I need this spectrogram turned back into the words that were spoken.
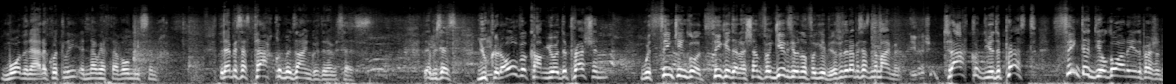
more than adequately, and now we have to have only simcha. The Rebbe says, the Rebbe says. The Rebbe says, you could overcome your depression with thinking good, thinking that Hashem forgives you and He'll forgive you. That's what the Rebbe says in the. Trachkud, you're depressed. Think that you'll go out of your depression.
